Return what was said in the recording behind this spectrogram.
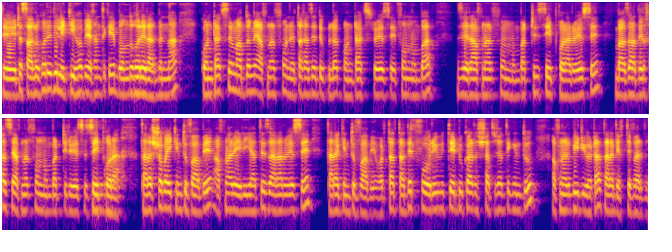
তো এটা চালু করে দিলে কি হবে? এখান থেকে বন্ধ করে রাখবেন না। কন্ট্যাক্টসের মাধ্যমে আপনার ফোনে থাকা যেগুলো কন্ট্যাক্টস রয়েছে ফোন নম্বর যারা আপনার ফোন নম্বরটি সেভ করা রয়েছে বা যাদের কাছে আপনার ফোন নম্বরটি রয়েছে সেভ করা, তারা সবাই কিন্তু পাবে। আপনার এরিয়াতে যারা রয়েছে, তারা কিন্তু পাবে। অর্থাৎ তাদের ফোরিতে ঢুকার সাথে সাথে কিন্তু আপনার ভিডিওটা তারা দেখতে পারবে।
